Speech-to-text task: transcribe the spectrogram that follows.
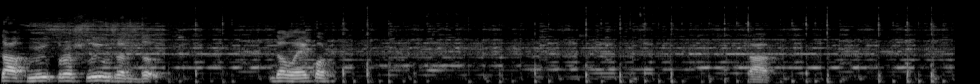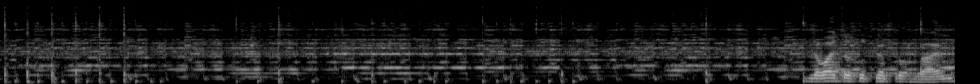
Так, ми пройшли вже до... далеко. Так. Давайте тут не програємо.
